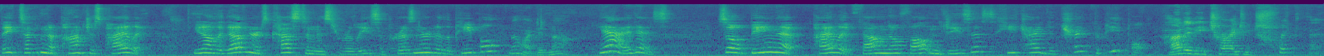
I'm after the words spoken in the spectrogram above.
they took him to Pontius Pilate. You know, the governor's custom is to release a prisoner to the people. No, I did not. Yeah, it is. So, being that Pilate found no fault in Jesus, he tried to trick the people. How did he try to trick them?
